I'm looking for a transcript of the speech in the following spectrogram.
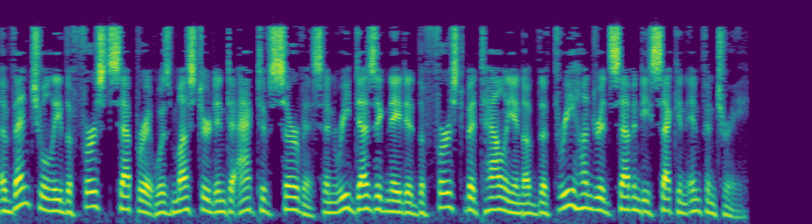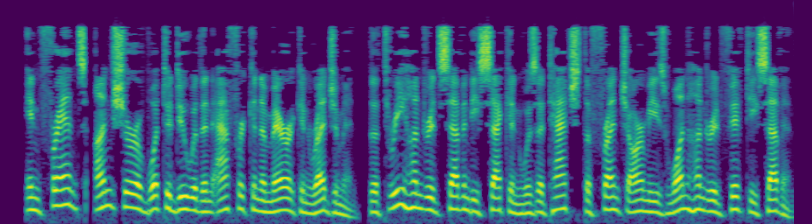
Eventually the 1st Separate was mustered into active service and redesignated the 1st Battalion of the 372nd Infantry. In France, unsure of what to do with an African American regiment, the 372nd was attached to the French Army's 157th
